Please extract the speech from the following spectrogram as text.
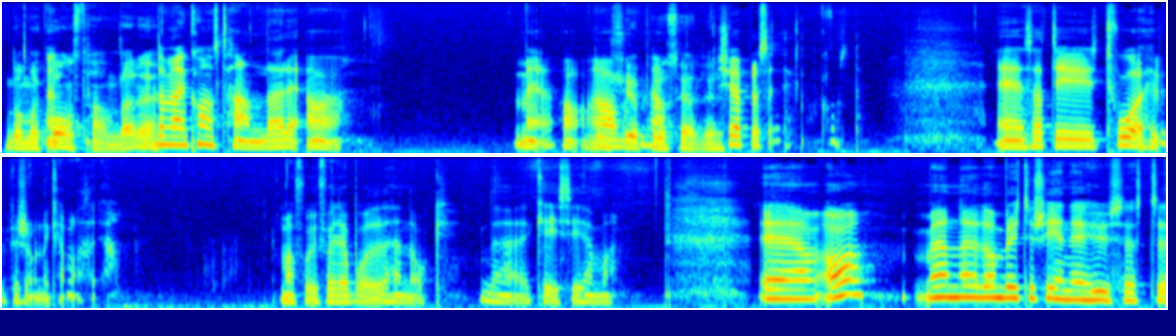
De är konsthandlare. de är konsthandlare, ja. Med, ja, De ja, köper ja, och säljer. köper och säljer så att det är ju två huvudpersoner kan man säga. Man får ju följa både henne och den här Casey hemma. Eh, ja, Men eh, de bryter sig in i huset, eh,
